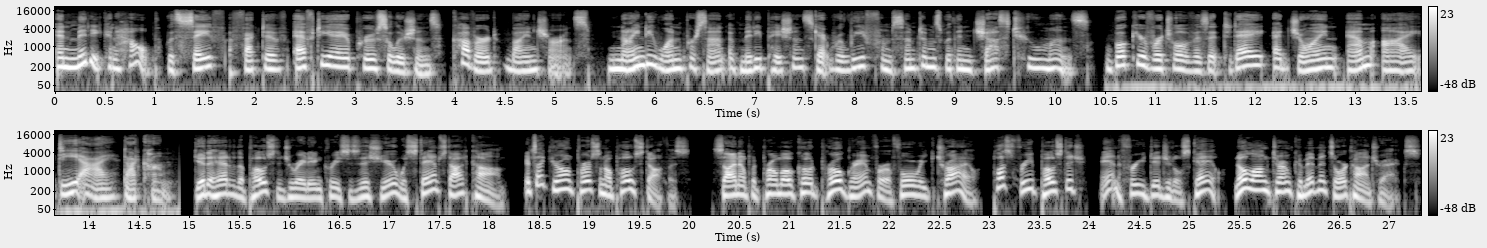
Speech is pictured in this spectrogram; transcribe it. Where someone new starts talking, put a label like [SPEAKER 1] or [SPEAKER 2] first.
[SPEAKER 1] And MIDI can help with safe, effective, FDA approved solutions covered by insurance. 91% of MIDI patients get relief from symptoms within just two months. Book your virtual visit today at joinmidi.com.
[SPEAKER 2] Get ahead of the postage rate increases this year with stamps.com. It's like your own personal post office. Sign up with promo code PROGRAM for a four week trial, plus free postage and a free digital scale. No long term commitments or contracts.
